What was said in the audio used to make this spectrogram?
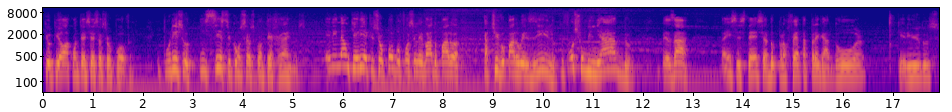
que o pior acontecesse ao seu povo. Por isso, insiste com seus conterrâneos. Ele não queria que o seu povo fosse levado para cativo para o exílio, que fosse humilhado, apesar da insistência do profeta pregador. Queridos,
